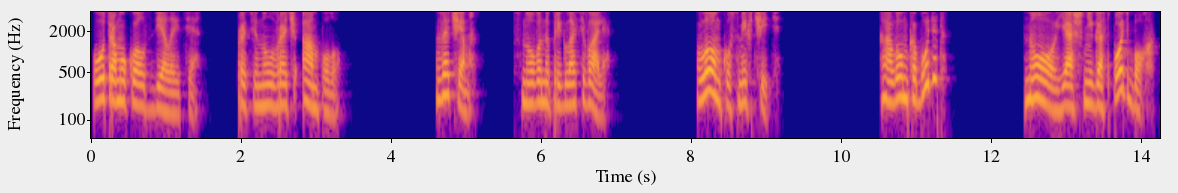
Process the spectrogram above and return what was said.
«Утром укол сделаете», — протянул врач ампулу. «Зачем?» — снова напряглась Валя. «Ломку смягчить». «А ломка будет?» «Ну, я ж не Господь Бог»,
